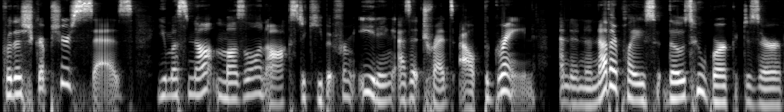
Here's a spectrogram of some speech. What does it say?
For the scripture says, You must not muzzle an ox to keep it from eating as it treads out the grain. And in another place, those who work deserve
